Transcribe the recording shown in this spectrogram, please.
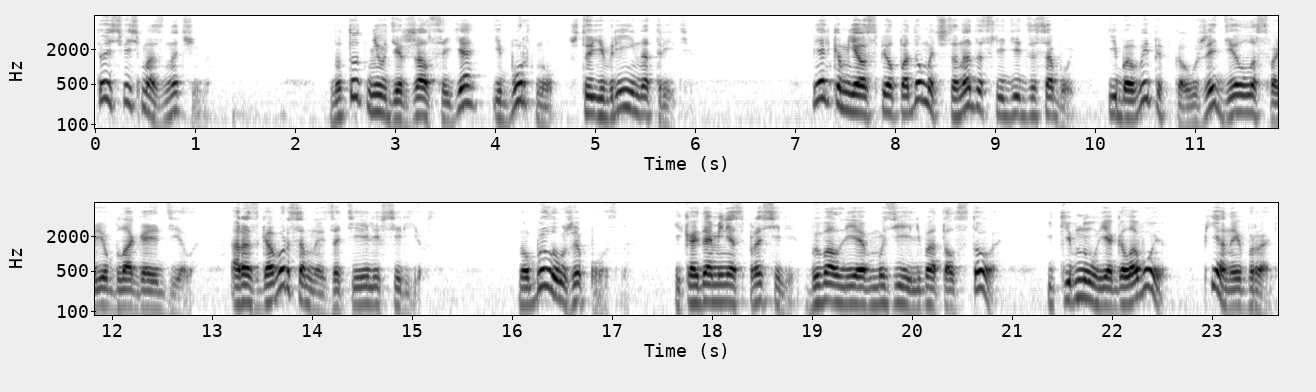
то есть весьма значимо. Но тут не удержался я и буркнул, что евреи на третьем. Мельком я успел подумать, что надо следить за собой, ибо выпивка уже делала свое благое дело, а разговор со мной затеяли всерьез. Но было уже поздно. И когда меня спросили, бывал ли я в музее Льва Толстого, и кивнул я головой, пьяный враль,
